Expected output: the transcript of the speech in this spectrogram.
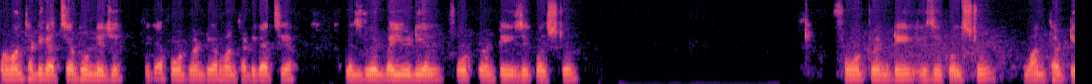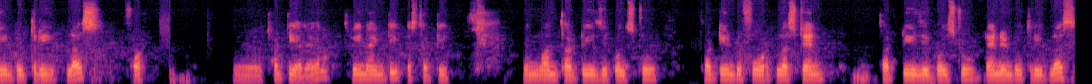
और 130 का एच ढूंढ लीजिए ठीक है? 420 और 130 का H let's do it by UDL 420 is equals to 420 is equals to 130 into 3 plus 40, uh, 30 आ जाएगा ना? 390 plus 30 then 130 is equals to 30 into 4 plus 10 30 is equals to 10 into 3 plus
